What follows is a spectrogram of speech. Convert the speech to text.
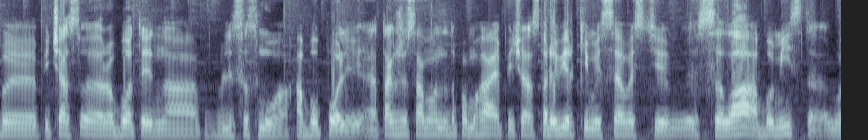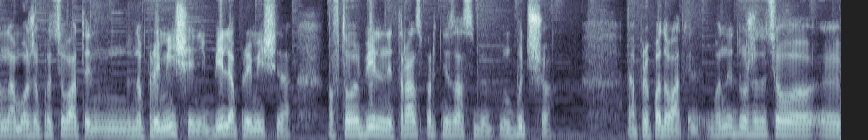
в під час е, роботи на в лісосмугах або полі, а також само вона допомагає під час перевірки місцевості е, села або міста. Вона може працювати на приміщенні, біля приміщення, автомобільні, транспортні засоби, будь-що. Е, Преподавателі. Вони дуже до цього е,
